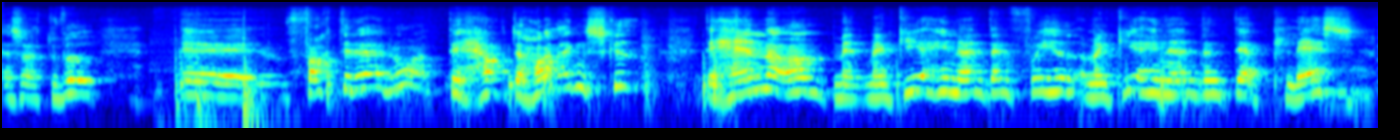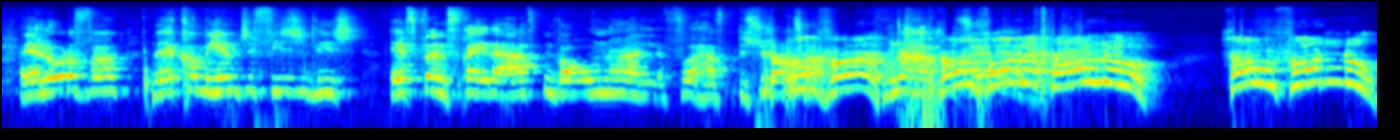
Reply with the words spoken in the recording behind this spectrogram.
altså, du ved, øh, fuck det der lort. Det, det holder ikke en skid. Det handler om, at man, man giver hinanden den frihed, og man giver hinanden den der plads. Og jeg lover dig for, når jeg kommer hjem til Fiselis, efter en fredag aften, hvor hun har haft besøg Så har hun af- fået, hun har haft så har hun besøg fået af-. Så hun fundet nu.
